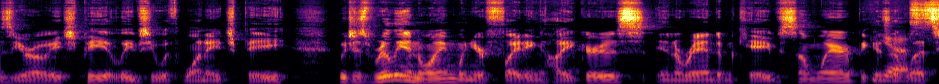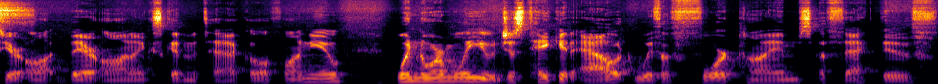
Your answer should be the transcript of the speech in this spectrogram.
zero HP, it leaves you with one HP, which is really annoying when you're fighting hikers in a random cave somewhere because it lets your their Onix get an attack off on you. When normally you would just take it out with a four times effective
